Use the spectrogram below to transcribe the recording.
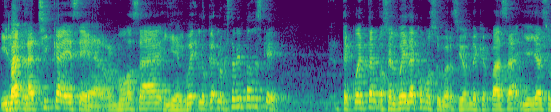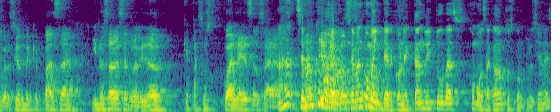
Y va- la, la chica es hermosa y el güey, lo que, lo que está bien padre es que te cuentan, o sea, el güey da como su versión de qué pasa y ella su versión de qué pasa y no sabes en realidad ¿Qué pasó? pues, cuál es, o sea... Ajá, se van, como, se van como interconectando y tú vas como sacando tus conclusiones.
